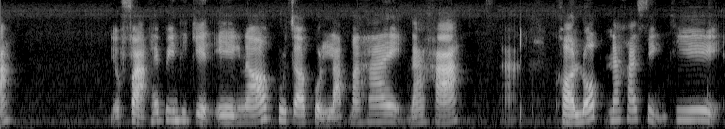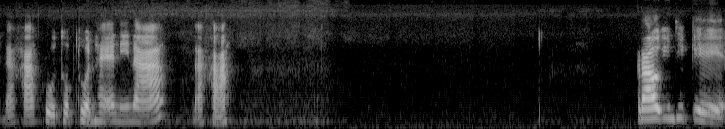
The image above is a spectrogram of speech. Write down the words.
ะ เดี๋ยวฝากให้ไปอินทิเกรตเองเนาะครูจะผลลัพธ์มาให้นะคะขอลบนะคะสิ่งที่นะคะครูทบทวนให้อันนี้นะนะคะ เราอินทิเกรต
